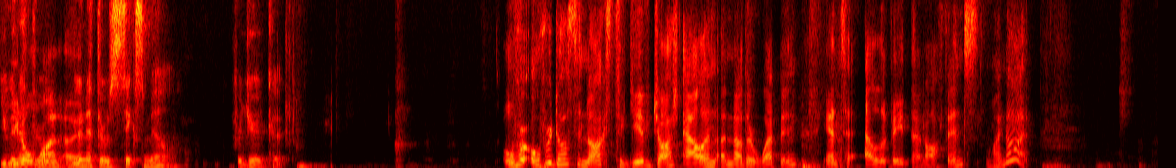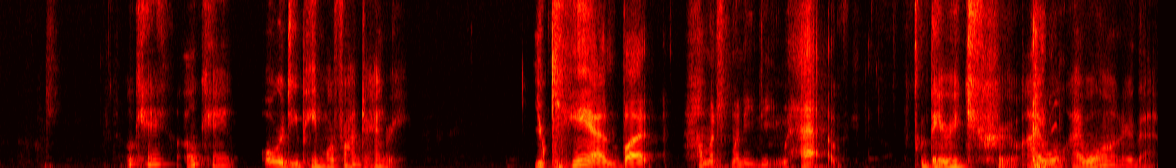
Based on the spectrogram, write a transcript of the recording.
You're gonna don't throw, a- you're gonna throw six mil for Jared Cook. Over over Dawson Knox to give Josh Allen another weapon and to elevate that offense? Why not? Okay, okay. Or do you pay more for Hunter Henry? You can, but how much money do you have? Very true. I will I will honor that.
